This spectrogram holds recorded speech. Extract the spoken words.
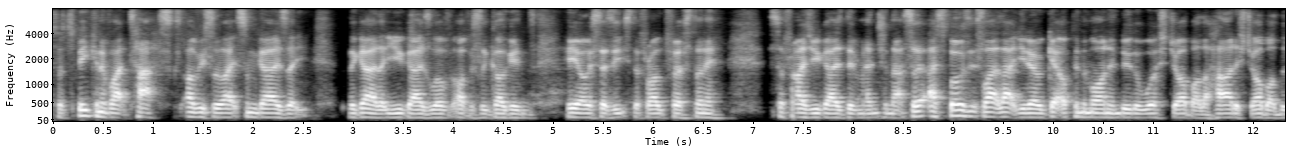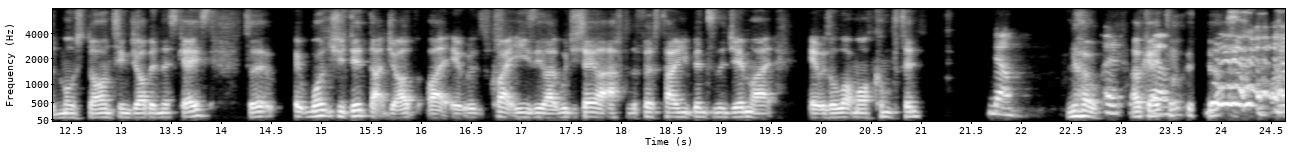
So speaking of like tasks obviously like some guys that the guy that you guys love obviously goggins he always says eats the frog first doesn't he? Surprised you guys didn't mention that. So i suppose it's like that you know get up in the morning do the worst job or the hardest job or the most daunting job in this case. So it, once you did that job like it was quite easy. Like would you say like after the first time you've been to the gym like it was a lot more comforting? No. No. Okay. No. I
